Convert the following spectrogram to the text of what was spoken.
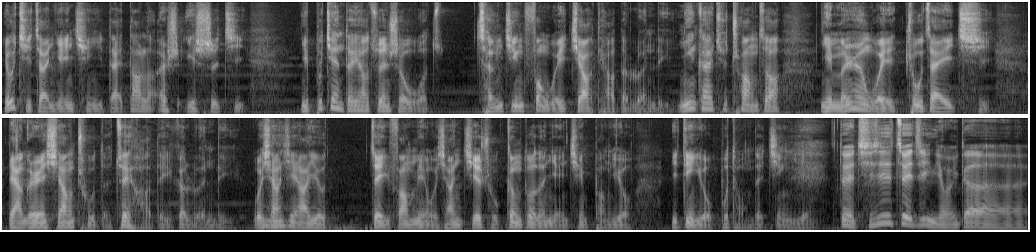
尤其在年轻一代，到了二十一世纪，你不见得要遵守我曾经奉为教条的伦理，你应该去创造你们认为住在一起两个人相处的最好的一个伦理。我相信阿佑这一方面，我相信接触更多的年轻朋友，一定有不同的经验。对，其实最近有一个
